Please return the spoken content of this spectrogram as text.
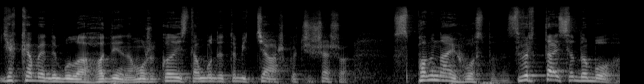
яка би не була година, може, колись там буде тобі тяжко чи ще що. Споминай Господа, звертайся до Бога.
